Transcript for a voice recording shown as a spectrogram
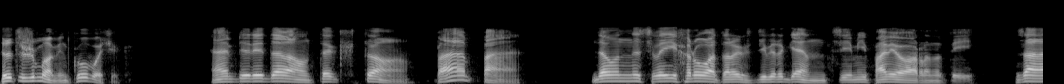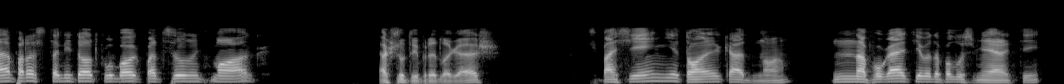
Это же мамин клубочек!» «А передавал так кто?» Папа? Да он на своих роторах с дивергенциями повернутый. Запросто не тот клубок подсунуть мог. А что ты предлагаешь? Спасение только одно. Напугать его до полусмерти.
